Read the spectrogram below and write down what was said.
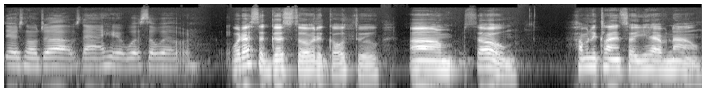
there's no jobs down here whatsoever. Well, that's a good story to go through. Um, so, how many clients do you have now?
